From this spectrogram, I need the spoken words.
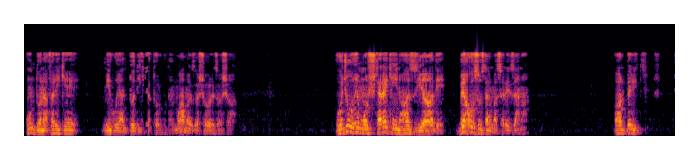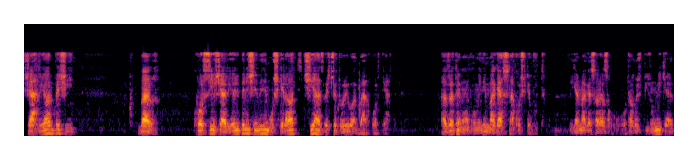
اون دو نفری که می‌گویند دو دیکتاتور بودن محمد رضا شاه و رضا شاه. وجوه مشترک اینها زیاده. به خصوص در مسئله زنان. حال برید شهریار بشید بر کرسی شهریاری بنشینید ببینید مشکلات چی است و چطوری باید برخورد کرد. حضرت امام خمینی مگس نکشته بود. میگن مگس ها از اتاقش بیرون می‌کرد.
